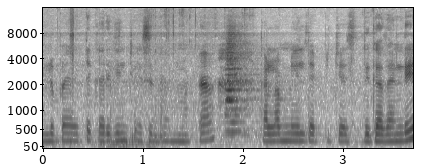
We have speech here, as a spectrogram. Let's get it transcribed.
ఉల్లిపాయ అయితే కరిగించేసిద్ది అనమాట కళ్ళం నీళ్ళు తెప్పించేసిద్ది కదండి.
